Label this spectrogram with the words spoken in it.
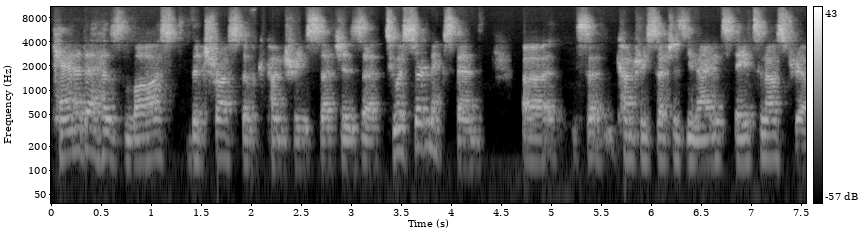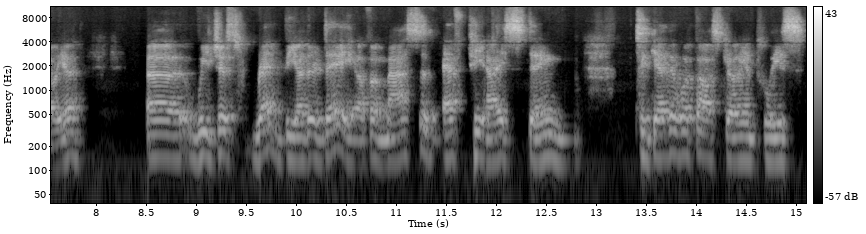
Canada has lost the trust of countries such as, uh, to a certain extent, uh, countries such as the United States and Australia. Uh, we just read the other day of a massive FBI sting together with Australian police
